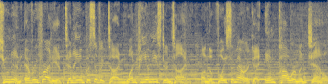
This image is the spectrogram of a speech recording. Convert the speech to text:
Tune in every Friday at 10 a.m. Pacific Time, 1 p.m. Eastern Time on the Voice America Empowerment Channel.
